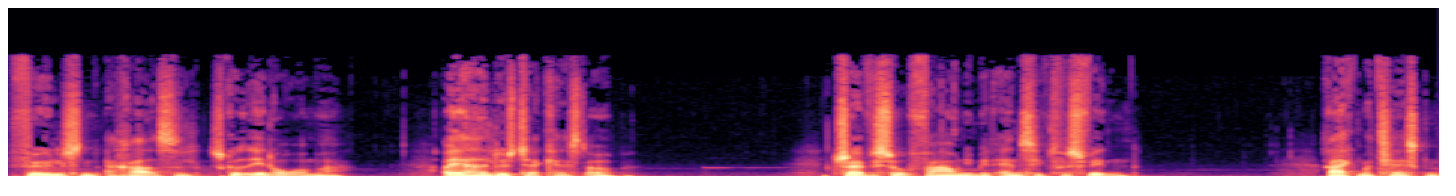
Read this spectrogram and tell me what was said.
Følelsen af rædsel skød ind over mig, og jeg havde lyst til at kaste op. Travis så farven i mit ansigt forsvinde. Ræk mig tasken,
